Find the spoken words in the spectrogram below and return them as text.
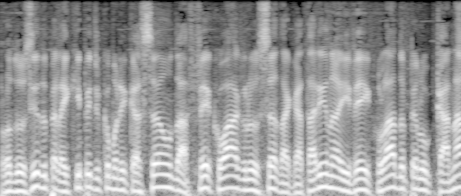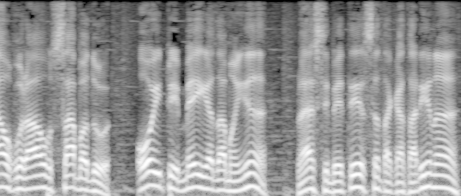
produzido pela equipe de comunicação da FECOAGRO Santa Catarina e veiculado pelo Canal Rural, sábado, 8 e meia da manhã, no SBT Santa Catarina,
